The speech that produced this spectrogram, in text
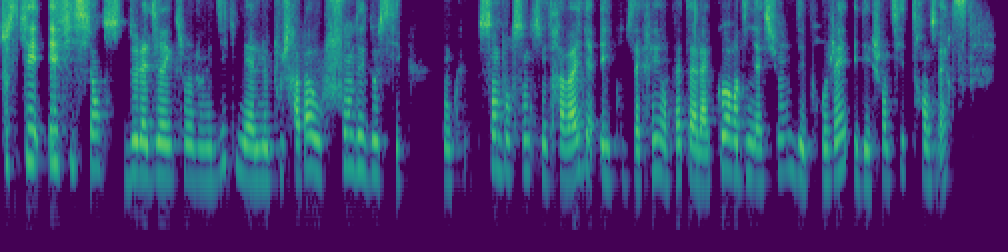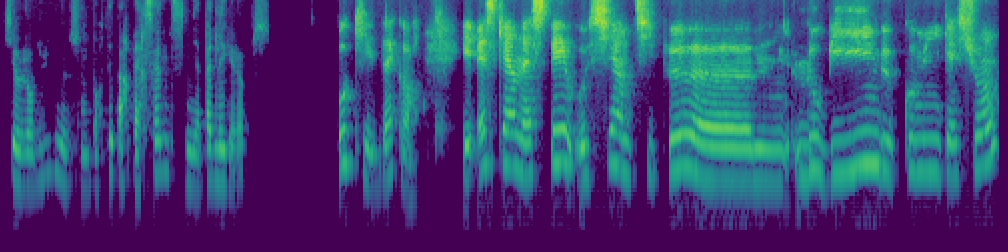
tout ce qui est efficience de la direction juridique, mais elle ne touchera pas au fond des dossiers. Donc 100% de son travail est consacré en fait à la coordination des projets et des chantiers transverses qui aujourd'hui ne sont portés par personne s'il n'y a pas de LegalOps. Ok, d'accord. Et est-ce qu'il y a un aspect aussi un petit peu euh, lobbying, communication,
